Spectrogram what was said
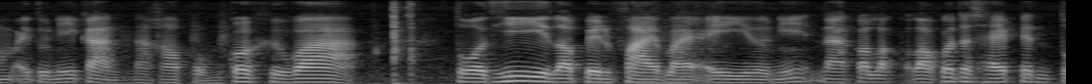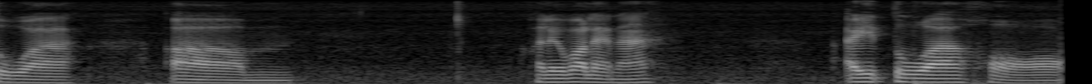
ำไอ้ตัวนี้กันนะครับผมก็คือว่าตัวที่เราเป็นไฟล์ by ID ตัวนี้นะก็เราก็จะใช้เป็นตัวเอิ่มเขาเรียกว่าอะไรนะ ไอตัวของ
